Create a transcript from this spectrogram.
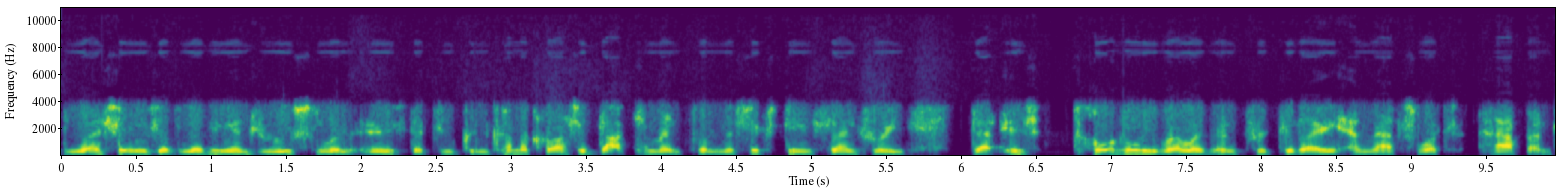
blessings of living in Jerusalem is that you can come across a document from the 16th century that is totally relevant for today, and that's what's happened.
